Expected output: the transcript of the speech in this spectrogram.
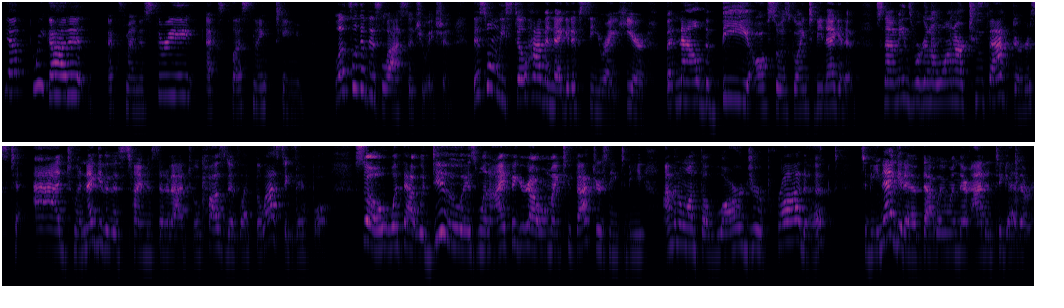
Yep, we got it. x minus 3, x plus 19. Let's look at this last situation. This one, we still have a negative c right here, but now the b also is going to be negative. So that means we're gonna want our two factors to add to a negative this time instead of add to a positive like the last example. So what that would do is when I figure out what my two factors need to be, I'm gonna want the larger product to be negative. That way when they're added together,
